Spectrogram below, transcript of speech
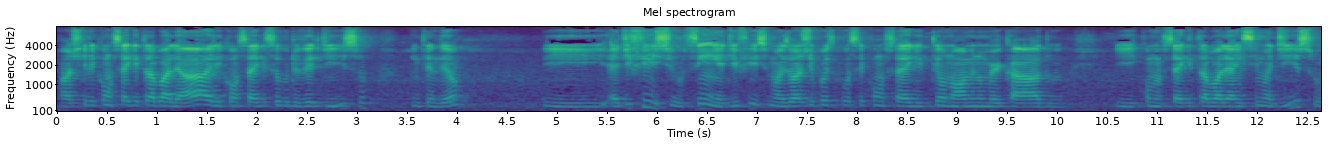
acho que ele consegue trabalhar, ele consegue sobreviver disso, entendeu? E é difícil, sim, é difícil, mas eu acho que depois que você consegue ter o um nome no mercado e consegue trabalhar em cima disso,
